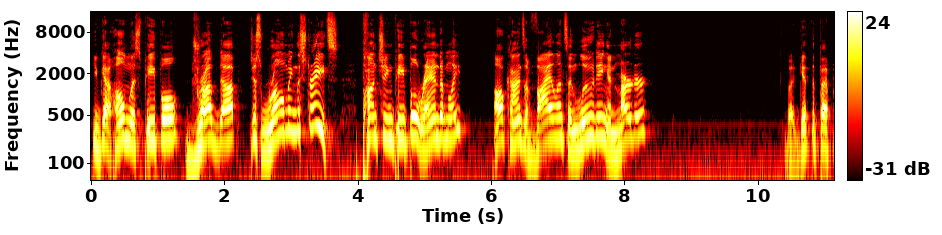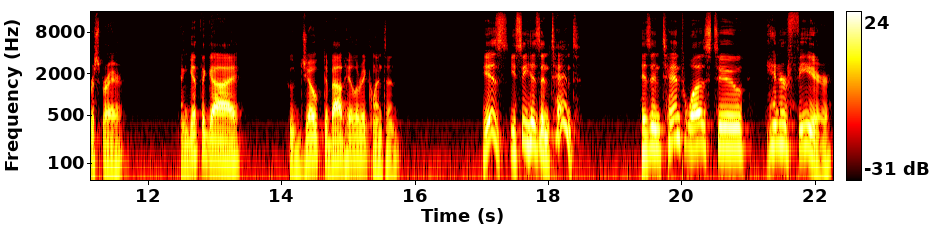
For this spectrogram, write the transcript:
You've got homeless people, drugged up, just roaming the streets, punching people randomly, all kinds of violence and looting and murder. But get the pepper sprayer and get the guy who joked about Hillary Clinton. His, you see, his intent. His intent was to interfere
